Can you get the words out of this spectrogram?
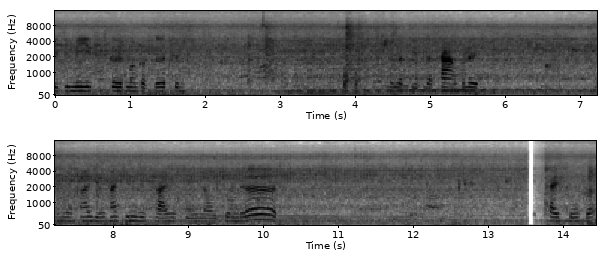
ที่จะมีเกิดมันก็เกิดขึ้นคนละทิศละทางไปเลยเรื่องหาอยู่หากินอยู่ขายสีนองชมเด้อไทยสุกแล้ว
